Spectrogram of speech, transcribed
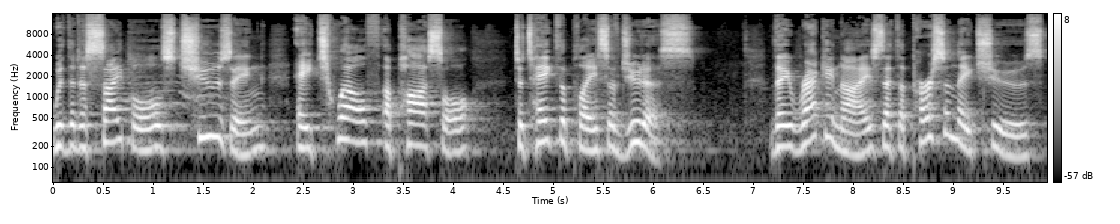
with the disciples choosing a 12th apostle to take the place of Judas. They recognize that the person they choose,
